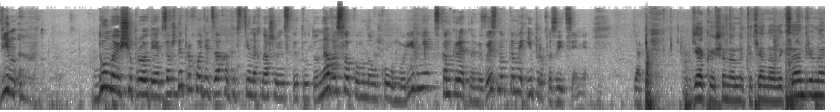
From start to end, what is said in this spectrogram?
Він Думаю, що пройде, як завжди, проходять заходи в стінах нашого інституту на високому науковому рівні з конкретними висновками і пропозиціями. Дякую. Дякую, шановна Тетяна Олександрівна.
